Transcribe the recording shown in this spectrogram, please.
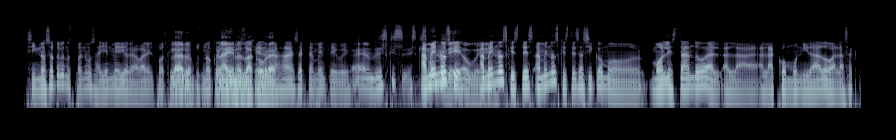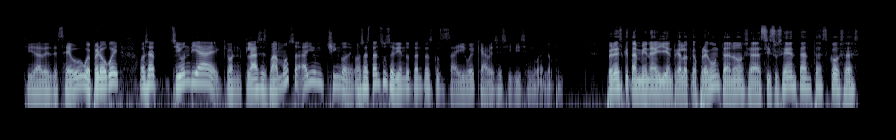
si nosotros nos ponemos ahí en medio a grabar el podcast, Claro, pues no creo nadie que nos va a cobrar. Ajá, exactamente, güey. Bueno, pues es que es, que A es un menos video, que, güey. a menos que estés, a menos que estés así como molestando a, la, a la comunidad o a las actividades de CEU, güey. Pero, güey, o sea, si un día eh, con clases vamos, hay un chingo de, o sea, están sucediendo tantas cosas ahí, güey, que a veces sí dicen, bueno, pues, Pero es que también ahí entra la otra pregunta, ¿no? O sea, si suceden tantas cosas,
